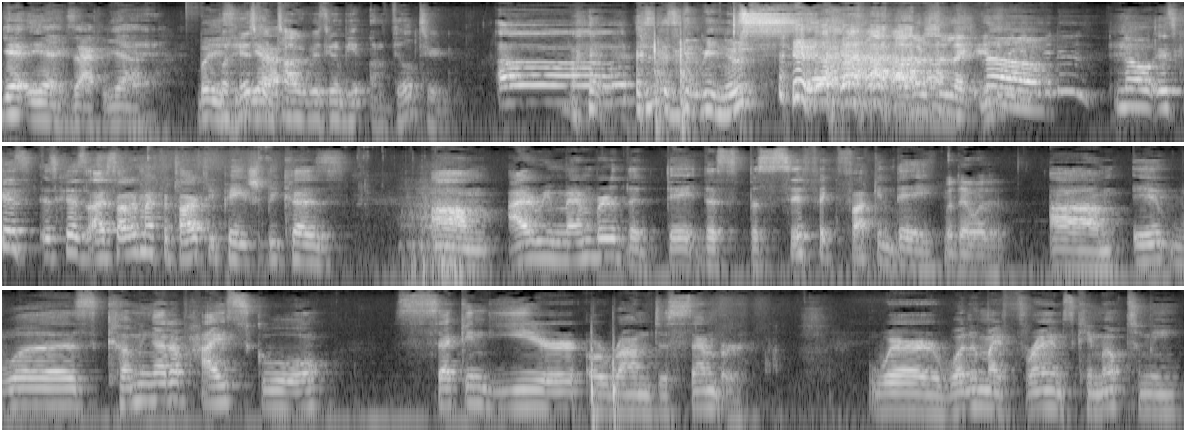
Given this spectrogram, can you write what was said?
yeah, yeah, exactly, yeah. Yeah. But, But see, his yeah. photography is gonna be unfiltered. it's, it's gonna be news. I was like, No. no, it's cause it's cause I started my photography page because, um, I remember the day, the specific fucking day. What day was it? Um, it was coming out of high school, second year around December, where one of my friends came up to me.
